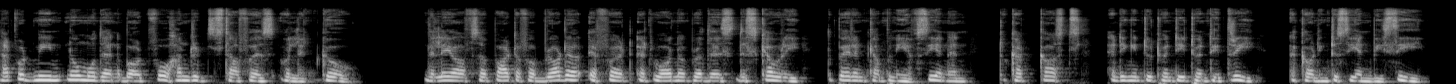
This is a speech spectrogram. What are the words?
That would mean no more than about 400 staffers were let go. The layoffs are part of a broader effort at Warner Brothers Discovery, the parent company of CNN, to cut costs heading into 2023, according to CNBC.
